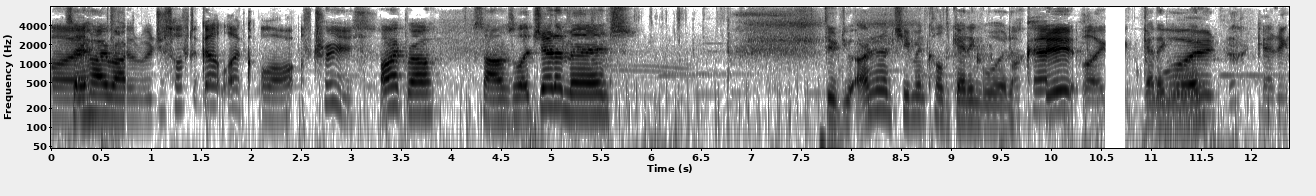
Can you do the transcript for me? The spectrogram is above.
Say hi, Ron. Dude, we just have to get like a lot of trees. Alright, bro. Sounds legitimate. Dude, you earned an achievement called Getting Wood. Okay, like Getting wood. Getting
